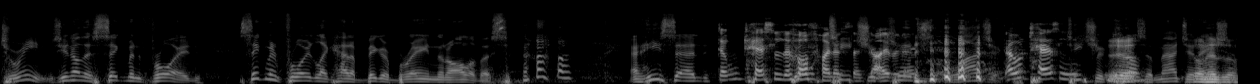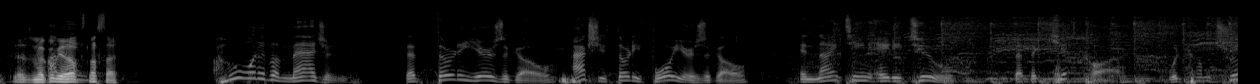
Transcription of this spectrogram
dreams. You know that Sigmund Freud, Sigmund Freud like had a bigger brain than all of us. and he said, Don't hassle the don't Hoff, hat er teach your kids logic. Don't hassle. Teach your Ja. kids So, imagination. also, mal gucken, wie es noch sagt. Who would have imagined that 30 years ago, actually 34 years ago, in 1982, that the kit car would come true?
